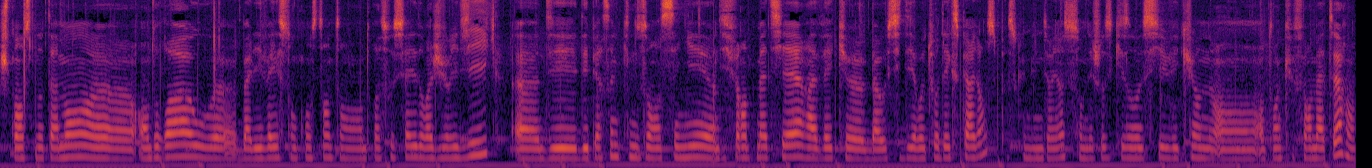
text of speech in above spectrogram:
je pense notamment en droit où bah, les veilles sont constantes en droit social et droit juridique. Des, personnes qui nous ont enseigné différentes matières avec bah, aussi des retours d'expérience parce que mine de rien, ce sont des choses qu'ils ont aussi vécues en tant que formateurs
